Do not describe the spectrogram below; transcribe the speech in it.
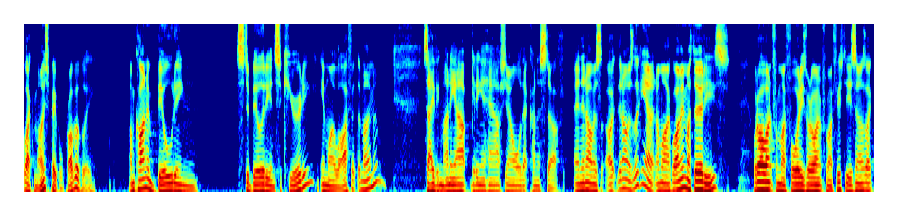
like most people probably, I'm kind of building stability and security in my life at the moment saving money up, getting a house, you know, all that kind of stuff. And then I was, I, then I was looking at it, and I'm like, well, I'm in my 30s. What do I want from my 40s? What do I want from my 50s? And I was like,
